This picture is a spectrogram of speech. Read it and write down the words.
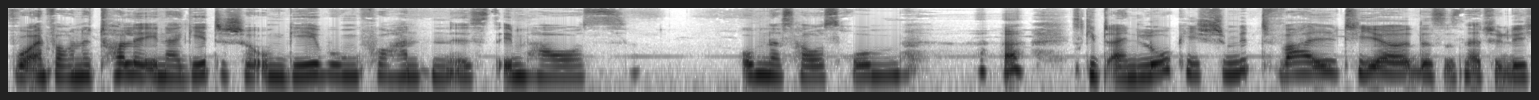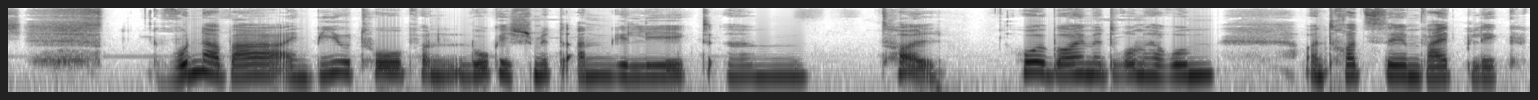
wo einfach eine tolle energetische Umgebung vorhanden ist im Haus, um das Haus rum. es gibt einen Loki-Schmidt-Wald hier. Das ist natürlich wunderbar, ein Biotop von Loki Schmidt angelegt. Ähm, toll. Hohe Bäume drumherum und trotzdem Weitblick.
